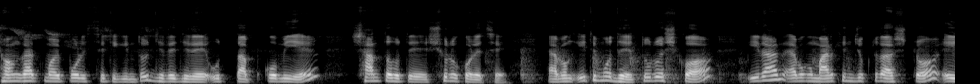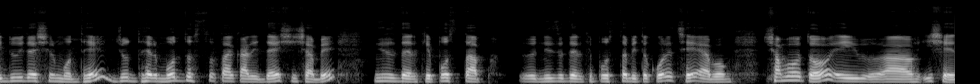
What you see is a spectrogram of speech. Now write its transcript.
সংঘাতময় পরিস্থিতি কিন্তু ধীরে ধীরে উত্তাপ কমিয়ে শান্ত হতে শুরু করেছে। এবং ইতিমধ্যে তুরস্ক ইরান এবং মার্কিন যুক্তরাষ্ট্র এই দুই দেশের মধ্যে যুদ্ধের মধ্যস্থতাকারী দেশ হিসাবে নিজেদেরকে প্রস্তাব, নিজেদেরকে প্রস্তাবিত করেছে এবং সম্ভবত এই ইসে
